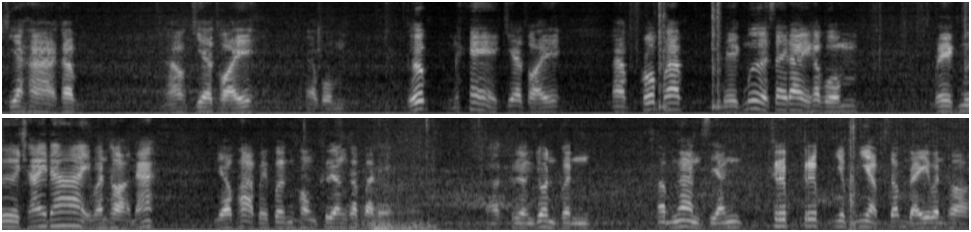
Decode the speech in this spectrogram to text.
เกียร์ห้าครับเอาเกียร์ถอยนะผมอึ๊บนี่เกียร์ถอยครับครบครับเบรกมือใส่ได้ครับผมเบรกมือใช้ได้วันถอดนะ เดี๋ยวพาไปเบิ้งของเครื่องครับบัดนี้อ่าเครื่องยนต์เป็น ทำงานเสียงกรึบกรึบเงียบเงียบซ้ำใดวันถอด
